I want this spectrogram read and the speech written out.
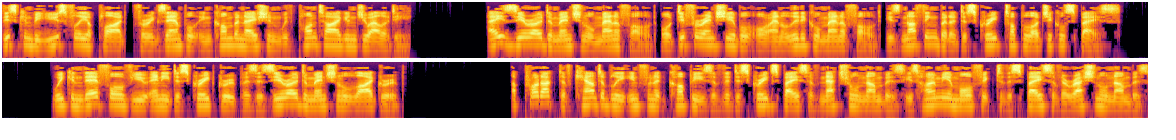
this can be usefully applied, for example in combination with Pontryagin duality. A zero-dimensional manifold or differentiable or analytical manifold is nothing but a discrete topological space. We can therefore view any discrete group as a zero-dimensional Lie group. A product of countably infinite copies of the discrete space of natural numbers is homeomorphic to the space of irrational numbers,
